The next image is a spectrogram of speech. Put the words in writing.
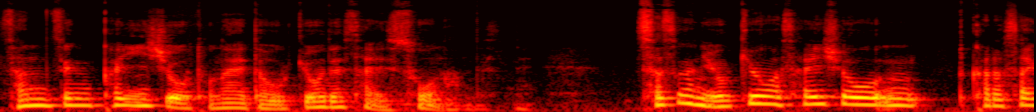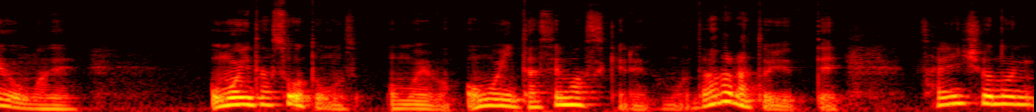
3,000回以上唱えたお経でさえそうなんですね。さすがにお経は最初から最後まで思い出そうと思えば思い出せますけれどもだからといって最初の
